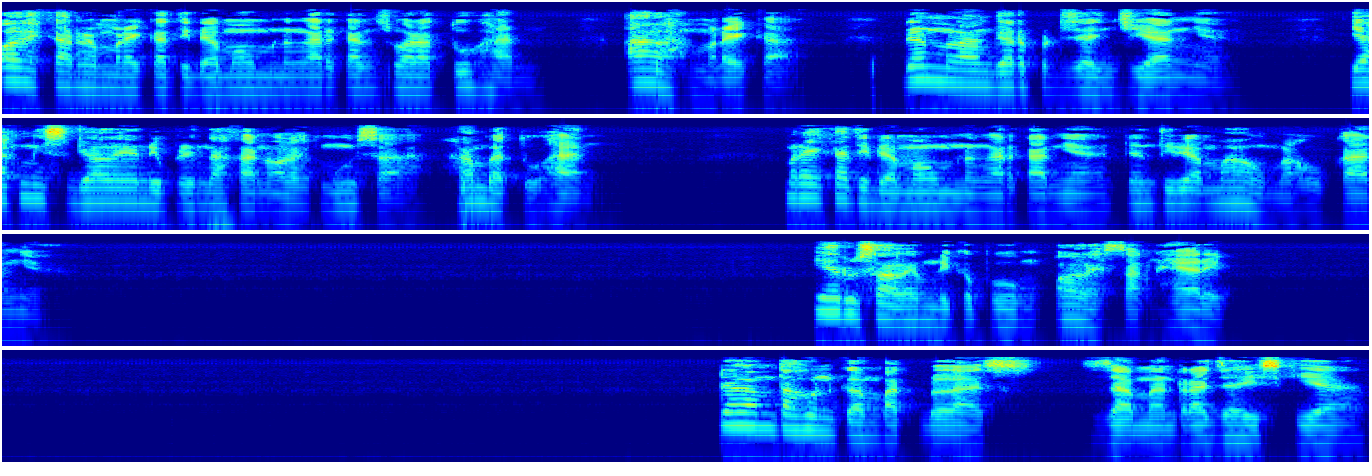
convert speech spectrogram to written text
Oleh karena mereka tidak mau mendengarkan suara Tuhan, Allah mereka, dan melanggar perjanjiannya, yakni segala yang diperintahkan oleh Musa, hamba Tuhan. Mereka tidak mau mendengarkannya dan tidak mau melakukannya. Yerusalem dikepung oleh Sanherib. Dalam tahun ke-14, zaman Raja Hizkia,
